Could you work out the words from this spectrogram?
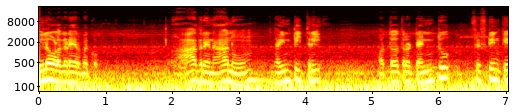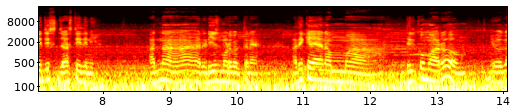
ಬಿಲೋ ಒಳಗಡೆ ಇರಬೇಕು. ಆದರೆ ನಾನು ನೈಂಟಿ ತ್ರೀ ಹತ್ತತ್ರ ten to fifteen K Gs ಜಾಸ್ತಿ ಇದ್ದೀನಿ. ಅದನ್ನ ರಿಡ್ಯೂಸ್ ಮಾಡ್ಬೇಕು ತಾನೆ. ಅದಕ್ಕೆ ನಮ್ಮ ದಿಲ್ಕುಮಾರು ಇವಾಗ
